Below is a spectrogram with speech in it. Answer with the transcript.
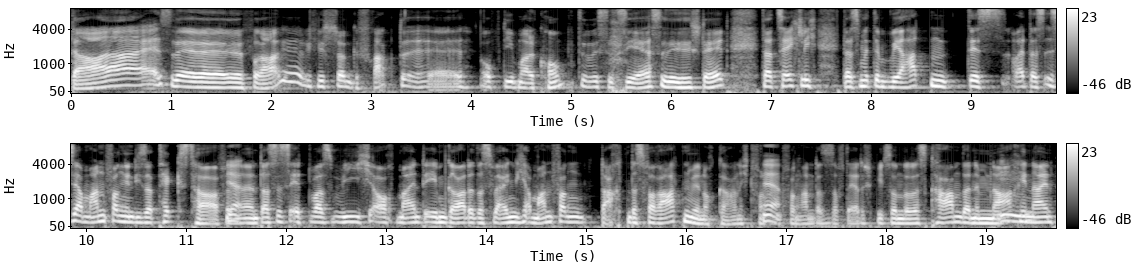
Da ist eine Frage, wie viel schon gefragt, äh, ob die mal kommt. Du bist jetzt die Erste, die sie stellt. Tatsächlich, das mit dem, wir hatten das, das ist ja am Anfang in dieser Texttafel. Ja. Ne? Das ist etwas, wie ich auch meinte eben gerade, dass wir eigentlich am Anfang dachten, das verraten wir noch gar nicht von ja. Anfang an, dass es auf der Erde spielt, sondern das kam dann im Nachhinein mhm.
